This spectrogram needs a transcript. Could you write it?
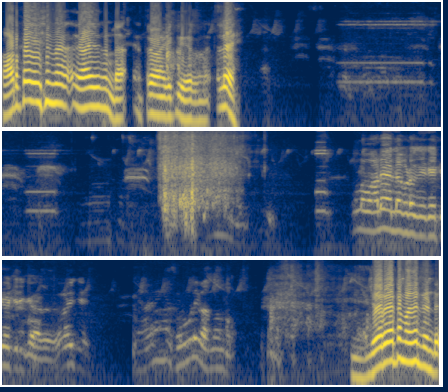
പാടത്ത് വീശുന്ന ആയതുകൊണ്ടാ എത്ര വഴിക്ക് കയറുന്നത് അല്ലേ? വലയെല്ലാം കൂടെ കയറ്റി വെച്ചിരിക്കുക വന്നിട്ടുണ്ട്.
